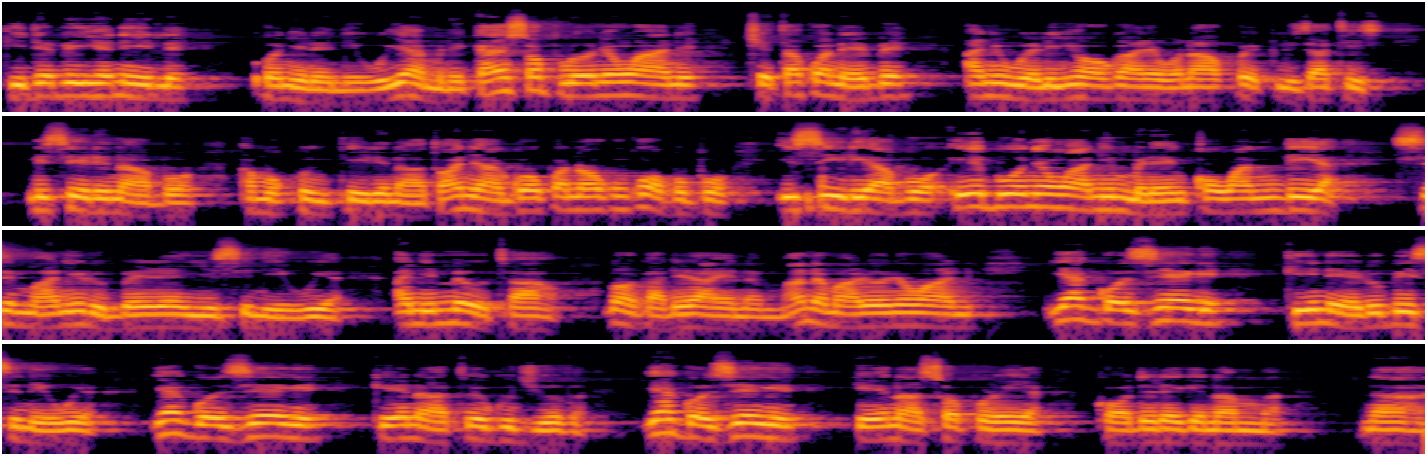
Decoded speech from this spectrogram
ka idebe ihe niile o nyere n'iwu. Ya mere ka anyị sọpụrụ onye nwe anyị chetakwa na ebe anyị were ihe ọgụ anyị bụ n'akwụkwọ eklesiastis isi iri na abụọ amaokwu nke iri na atọ. Anyị agụọkwa n'akwụkwọ ọpụpụ isi iri abụọ ebe onye nwe anyị mere nkọwa ndị ya si ma anyị rubere ya isi na iwu ya. Anyị mee otu ahụ na ọ ga-adịrị anyị na mma. Ana m arịọ onye nwe anyị ya gọzie gị ka ị na-erube isi na iwu ya. Ya gọzie gị ka ị na-atụ egwu jehova. Ya gọzie gị ka ị na-asọpụrụ ya ka ọ dịrị gị na mma. N'aha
